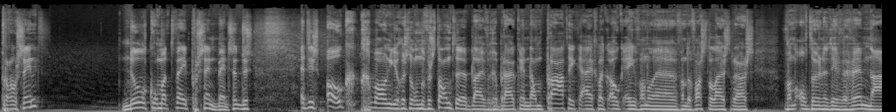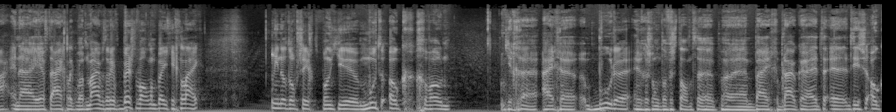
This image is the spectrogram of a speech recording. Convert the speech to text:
procent 0,2% mensen. Dus het is ook gewoon je gezonde verstand eh, blijven gebruiken. En dan praat ik eigenlijk ook een van, eh, van de vaste luisteraars van Alternative FM na. En hij heeft eigenlijk wat mij betreft best wel een beetje gelijk. In dat opzicht. Want je moet ook gewoon je ge- eigen boeren en gezonde verstand eh, bij gebruiken. Het, het is ook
